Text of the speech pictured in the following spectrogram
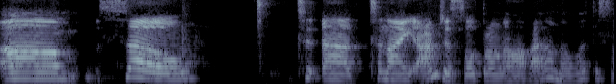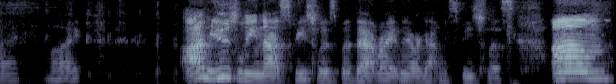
Um. So t- uh, tonight, I'm just so thrown off. I don't know what to say. Like, I'm usually not speechless, but that right there got me speechless. Um,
